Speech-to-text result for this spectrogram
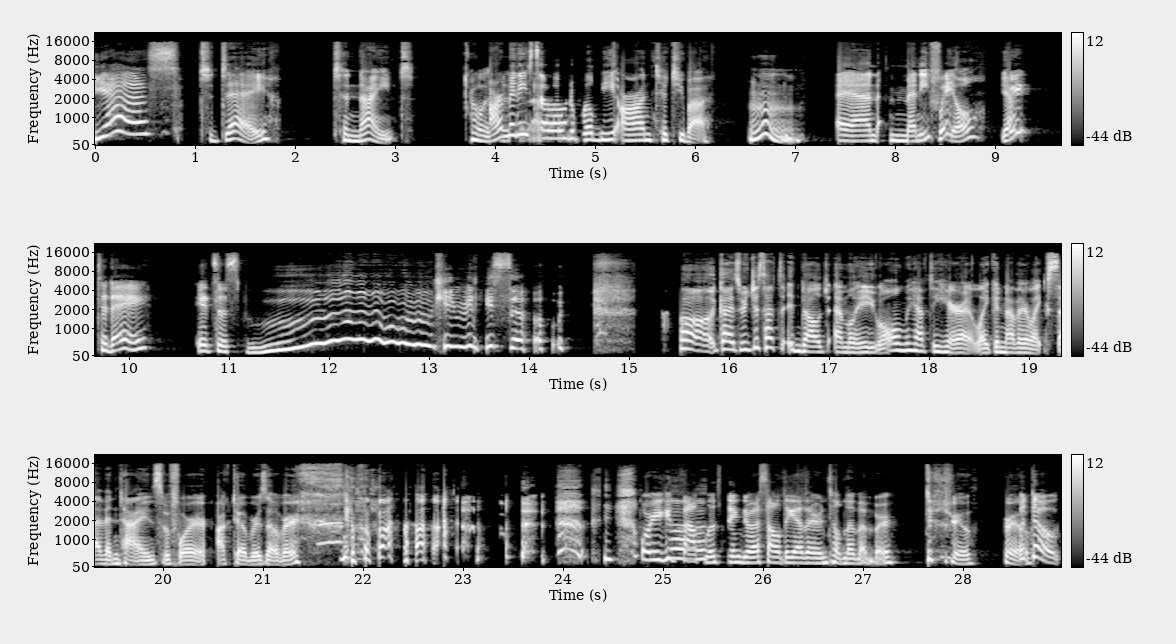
Yes. Today, tonight, Oh, our mini sode will be on Tituba. Mm. And many Wait. feel yeah. Wait, today it's a spooky mini Oh, guys, we just have to indulge Emily. You only have to hear it like another like seven times before October's over. or you can Uh. stop listening to us altogether until November. true, true. But don't.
